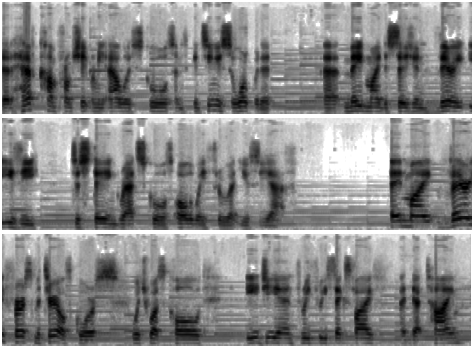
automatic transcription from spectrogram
that have come from shape memory alloy schools and continues to work with it, uh, made my decision very easy to stay in grad schools all the way through at UCF. In my very first materials course, which was called EGN 3365 at that time,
